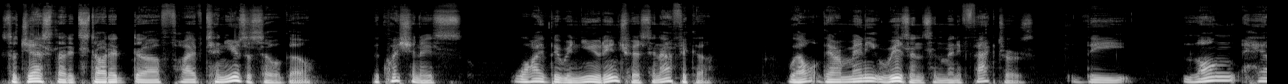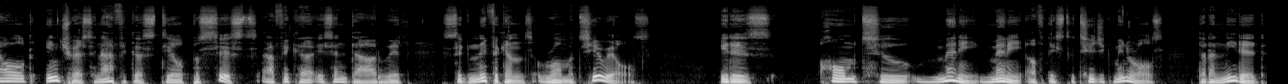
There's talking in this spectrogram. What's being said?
suggest that it started uh, five, ten years or so ago. The question is, why the renewed interest in Africa? Well, there are many reasons and many factors. The long held interest in Africa still persists. Africa is endowed with significant raw materials. It is home to many, many of the strategic minerals that are needed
